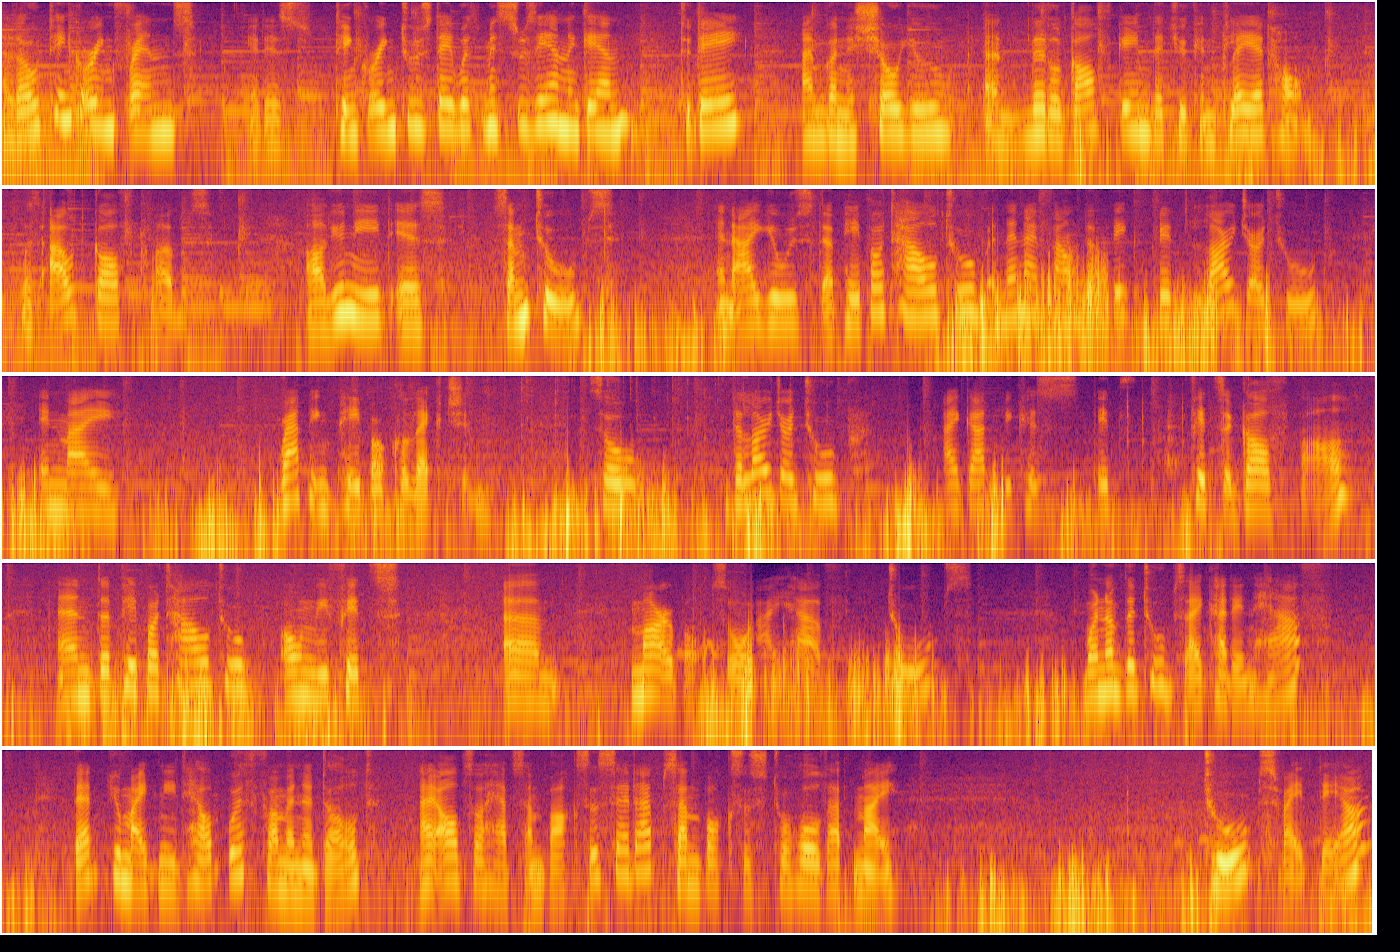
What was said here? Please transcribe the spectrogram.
Hello tinkering friends. It is Tinkering Tuesday with Miss Suzanne again. Today I'm going to show you a little golf game that you can play at home without golf clubs. All you need is some tubes and I used a paper towel tube and then I found a big bit larger tube in my wrapping paper collection. So the larger tube I got because it fits a golf ball and the paper towel tube only fits um, marble. So I have tubes. One of the tubes I cut in half. That you might need help with from an adult. I also have some boxes set up, some boxes to hold up my tubes right there.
